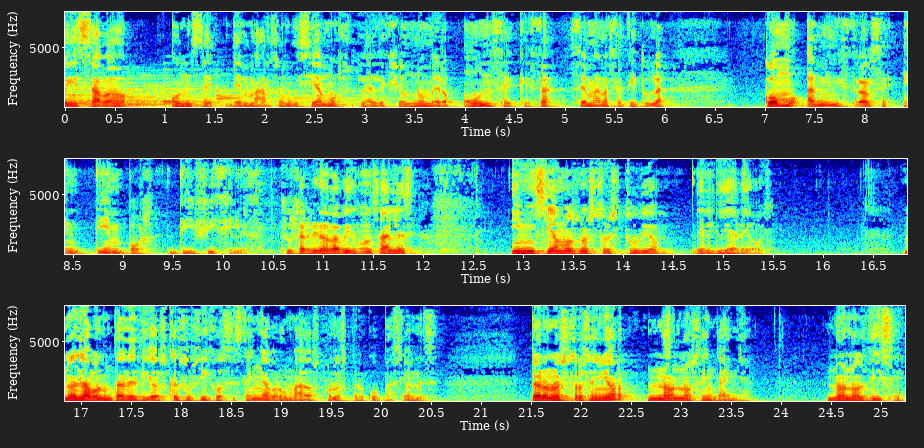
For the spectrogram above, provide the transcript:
Hoy es sábado 11 de marzo. Iniciamos la lección número 11 que esta semana se titula ¿Cómo administrarse en tiempos difíciles? Su servidor David González, iniciamos nuestro estudio del día de hoy. No es la voluntad de Dios que sus hijos estén abrumados por las preocupaciones, pero nuestro Señor no nos engaña. No nos dice,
